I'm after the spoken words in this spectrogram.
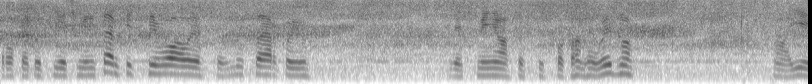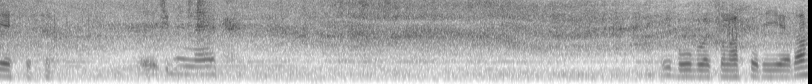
Трохи тут ячмінцем підсівали з люцеркою. Десь меня щось тут поки не видно. А, є все. Ячмінець. І бублик у нас тут є, да?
